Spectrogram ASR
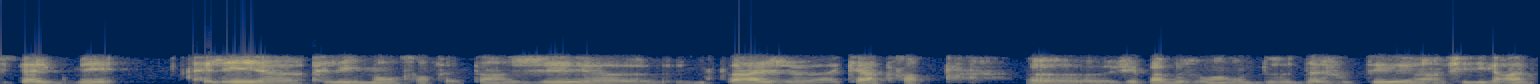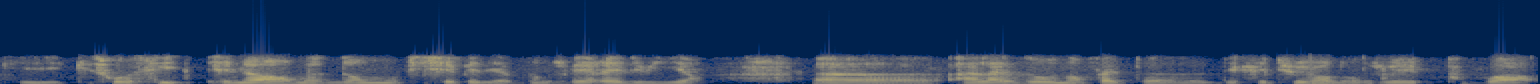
JPEG, mais elle est, euh, elle est immense en fait. Hein. J'ai une page A4. Je n'ai pas besoin d'ajouter un filigrane qui, soit aussi énorme dans mon fichier PDF. Donc je vais réduire à la zone en fait d'écriture. Donc je vais pouvoir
